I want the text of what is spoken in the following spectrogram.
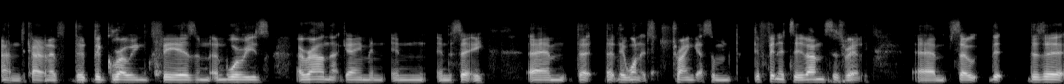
and kind of the, the growing fears and, and worries around that game in in in the city, um, that that they wanted to try and get some definitive answers, really. Um, so the, there's a,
